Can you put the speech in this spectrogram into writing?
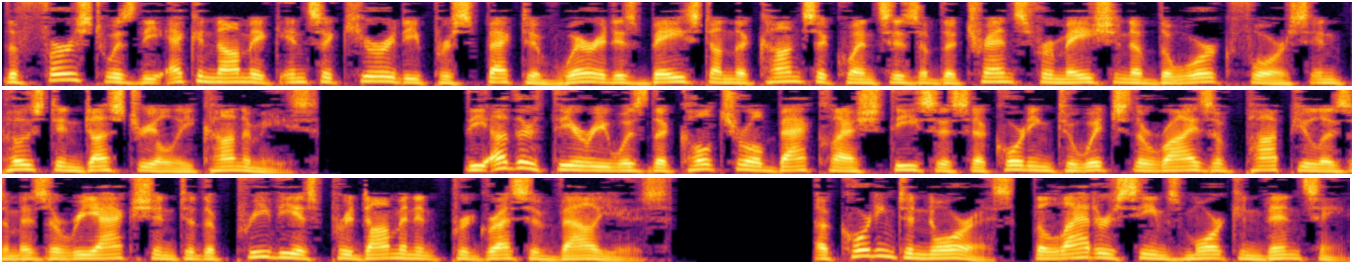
The first was the economic insecurity perspective where it is based on the consequences of the transformation of the workforce in post-industrial economies. The other theory was the cultural backlash thesis according to which the rise of populism is a reaction to the previous predominant progressive values. According to Norris, the latter seems more convincing.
